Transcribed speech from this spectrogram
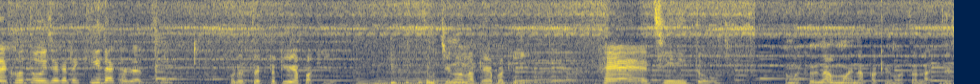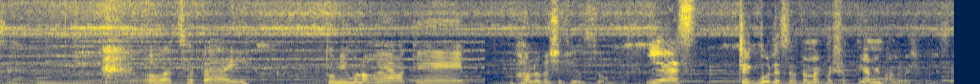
দেখো তো ওই জায়গাটা কি দেখা যাচ্ছে। ওটা তো একটা টিয়া পাখি। তুমি চিনো না টিয়া পাখি? হ্যাঁ চিনি তো। তোমাকে না ময়না পাখির মতো লাগতেছে। ও আচ্ছা তাই। তুমি মনে হয় আমাকে ভালোবেসে ফেলছো? ইয়েস ঠিক বলেছ। তোমাকে সত্যি আমি ভালোবেসে ফেলেছি।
